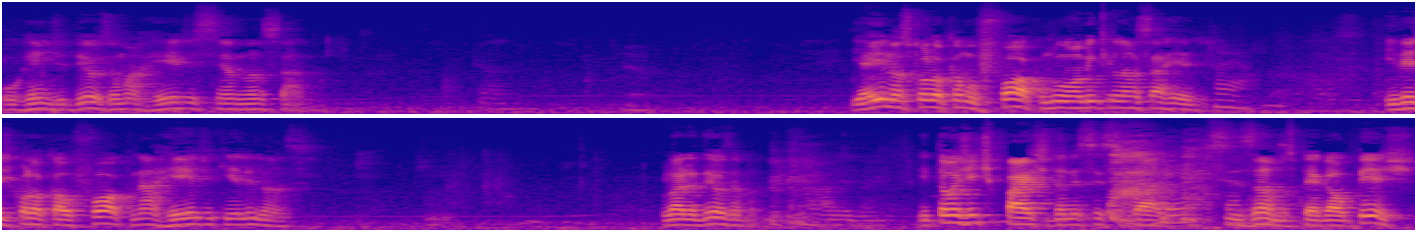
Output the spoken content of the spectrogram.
o reino de Deus é uma rede sendo lançada. E aí nós colocamos foco no homem que lança a rede. É em vez de colocar o foco na rede que ele lança. Glória a Deus, amado. Então a gente parte da necessidade, precisamos pegar o peixe,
